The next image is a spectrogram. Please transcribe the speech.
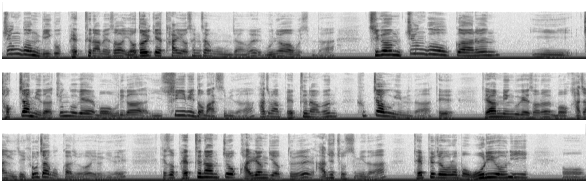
중국 미국 베트남에서 8개 타이어 생산 공장을 운영하고 있습니다 지금 중국과는 이 적자입니다 중국에 뭐 우리가 수입이 더 많습니다 하지만 베트남은 흑자국입니다 대, 대한민국에서는 뭐 가장 이제 효자 국가죠 여기 그래서 베트남 쪽 관련 기업들 아주 좋습니다 대표적으로 뭐 오리온이 어,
